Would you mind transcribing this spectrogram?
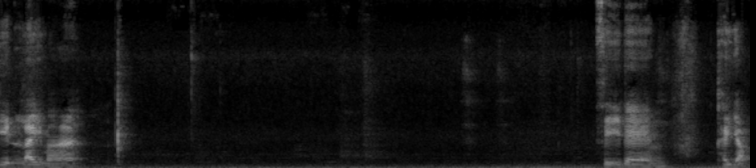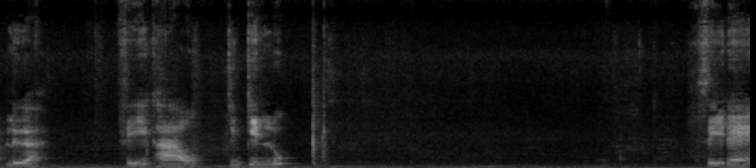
กินไล่ม้า สีแดง ขยับเรือ สีขาวจึงกินลูก สีแดง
